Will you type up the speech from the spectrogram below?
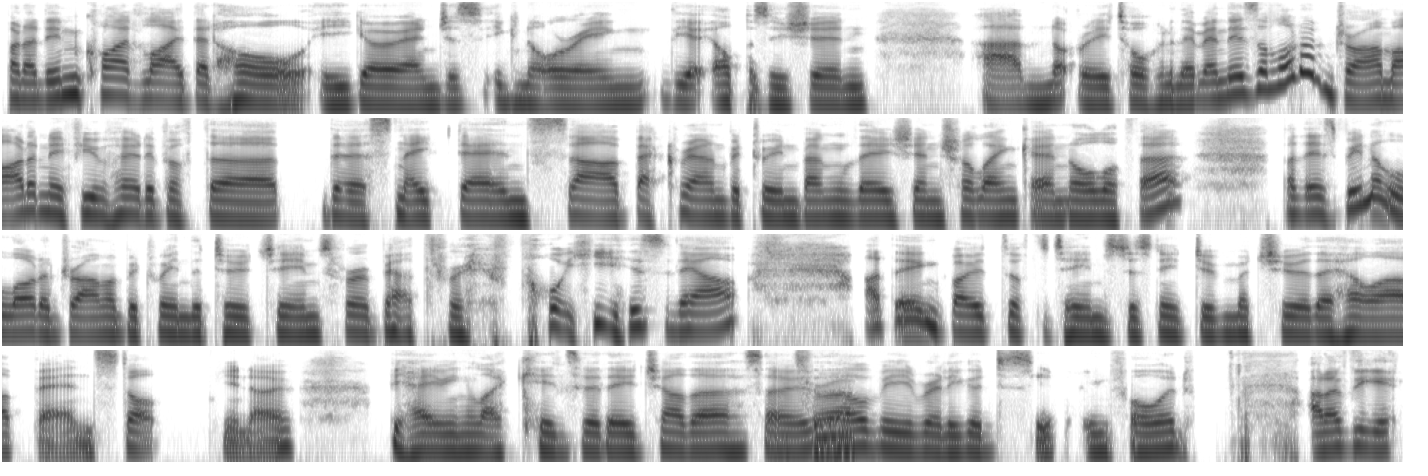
But I didn't quite like that whole ego and just ignoring the opposition um, not really talking to them. And there's a lot of drama. I don't know if you've heard of the the snake dance uh, background between Bangladesh and Sri Lanka and all of that, but there's been a lot of drama between the two teams for about three or four years now. I think both of the teams just need to mature the hell up and stop, you know, behaving like kids with each other. So right. that'll be really good to see moving forward. I don't think it.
